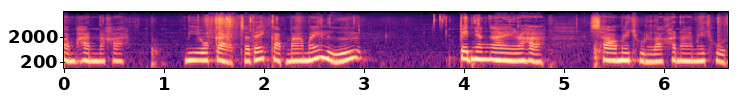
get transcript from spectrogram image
สัมพันธ์นะคะ มีโอกาสจะได้กลับมาไหมหรือเป็นยังไงนะคะ ชาวเมถุนละคณะเมถุน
